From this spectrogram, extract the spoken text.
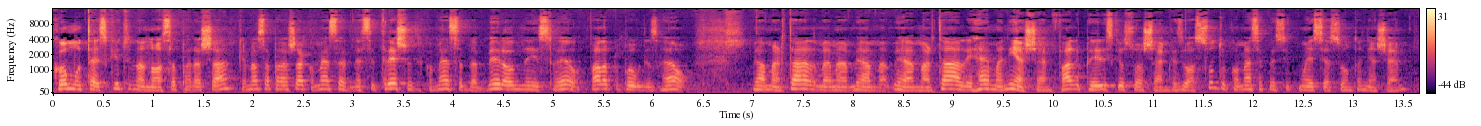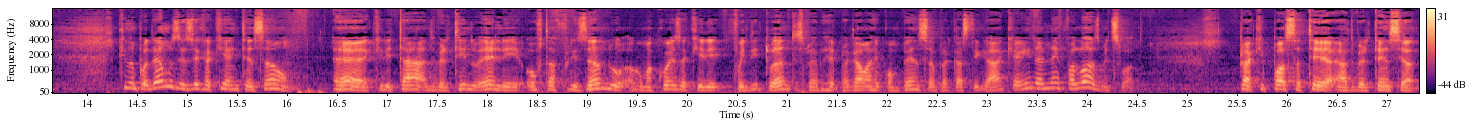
como está escrito na nossa paraxá, que a nossa paraxá começa nesse trecho, começa da de Israel, fala para o povo de Israel, fale para eles que eu sou Hashem. Quer dizer, o assunto começa com esse, com esse assunto, Ani Hashem que não podemos dizer que aqui a intenção é que ele está advertindo ele ou está frisando alguma coisa que ele foi dito antes para pagar uma recompensa, para castigar, que ainda ele nem falou as mitzvot. para que possa ter a advertência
